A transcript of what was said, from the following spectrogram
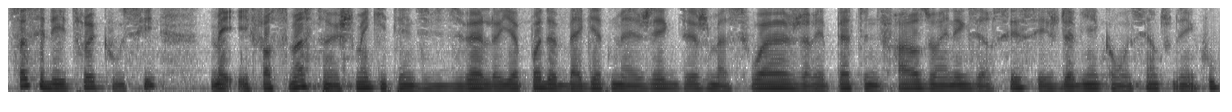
ça, c'est des trucs aussi. Mais et forcément, c'est un chemin qui est individuel. Il n'y a pas de baguette magique, dire je m'assois, je répète une phrase ou un exercice et je deviens conscient tout d'un coup.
